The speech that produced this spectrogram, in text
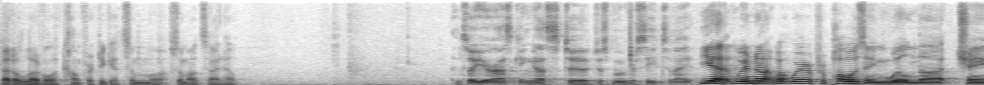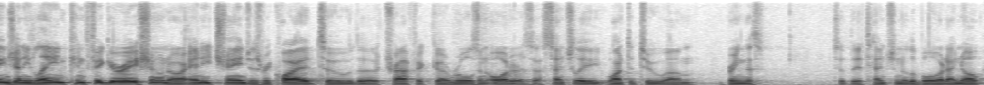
better level of comfort to get some, uh, some outside help. And so you're asking us to just move receipt tonight? Yeah, we're not, what we're proposing will not change any lane configuration or any changes required to the traffic uh, rules and orders. Essentially wanted to um, bring this to the attention of the board. I know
